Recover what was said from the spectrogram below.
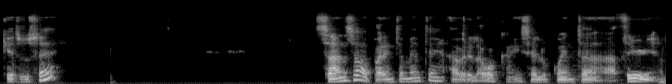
qué sucede? Sansa aparentemente abre la boca y se lo cuenta a Tyrion.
